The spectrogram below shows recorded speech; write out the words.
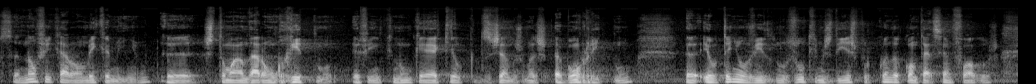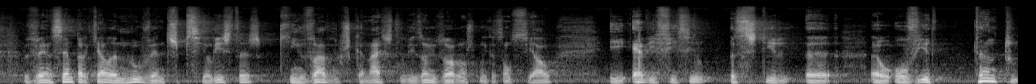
Se não ficaram a meio caminho, eh, estão a andar a um ritmo, enfim, que nunca é aquele que desejamos, mas a bom ritmo. Eh, eu tenho ouvido nos últimos dias, porque quando acontecem fogos, vem sempre aquela nuvem de especialistas que invade os canais de televisão e os órgãos de comunicação social e é difícil assistir a, a ouvir tanto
